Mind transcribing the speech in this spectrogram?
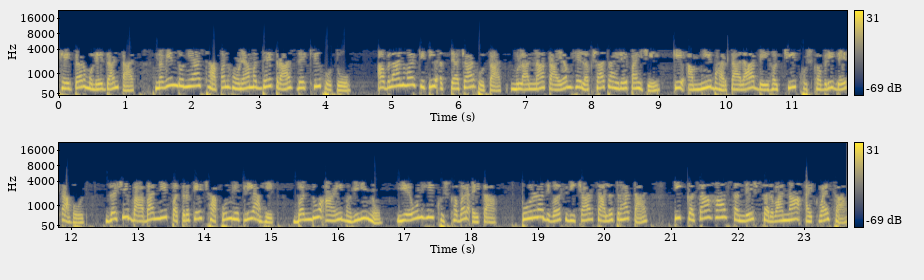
हे तर मुले जाणतात नवीन दुनिया स्थापन होण्यामध्ये त्रास देखील होतो. अबलांवर किती अत्याचार होतात मुलांना कायम हे लक्षात राहिले पाहिजे की आम्ही भारताला बेहदची खुशखबरी देत आहोत. जशी बाबांनी पत्रके छापून घेतली आहेत बंधू आणि भगिनींनो येऊन ही खुशखबर ऐका. पूर्ण दिवस विचार चालत राहतात की कसा हा संदेश सर्वांना ऐकवायचा?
